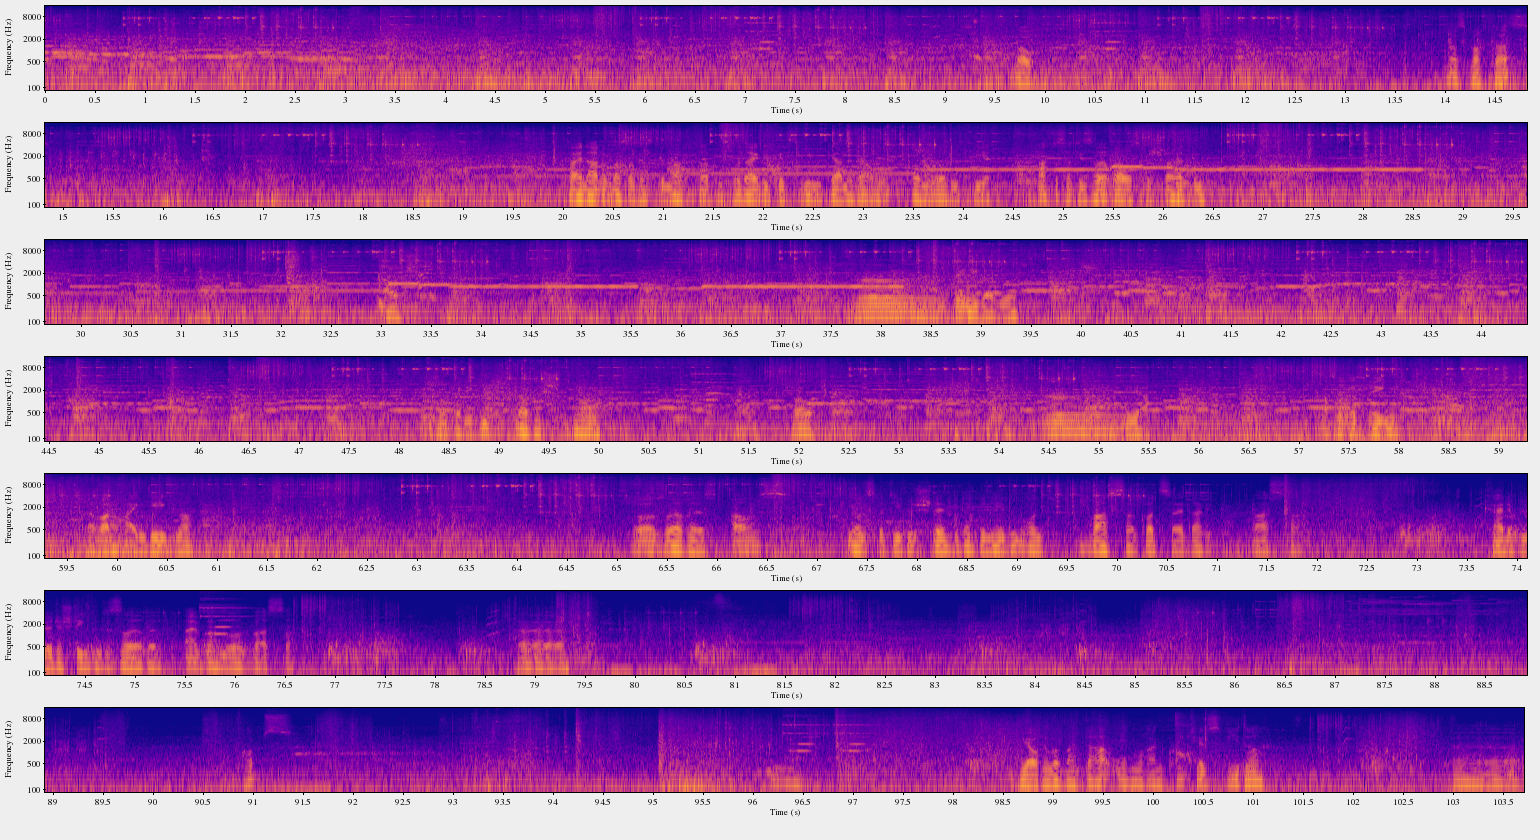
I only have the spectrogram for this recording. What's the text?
Wow. Was macht das? Keine Ahnung, was das jetzt gemacht hat. Ich würde eigentlich jetzt liebend gerne da hochkommen irgendwie. Ach, das hat die Säure ausgeschalten. Weniger gut. So kann ich mich, glaube ich, schwingen. Wow. Äh, ja. Achso, deswegen. Da war noch ein Gegner. So, Säure ist aus. Hier unsere Diebe schnell wieder beleben und Wasser, Gott sei Dank. Wasser. Keine blöde stinkende Säure. Einfach nur Wasser. Wie auch immer man da oben rankommt jetzt wieder. Äh,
